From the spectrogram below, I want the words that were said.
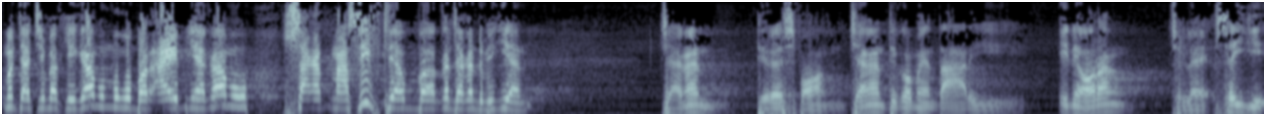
mencaci maki kamu, mengumbar aibnya kamu, sangat masif dia kerjakan demikian. Jangan direspon, jangan dikomentari. Ini orang jelek, sayyi,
